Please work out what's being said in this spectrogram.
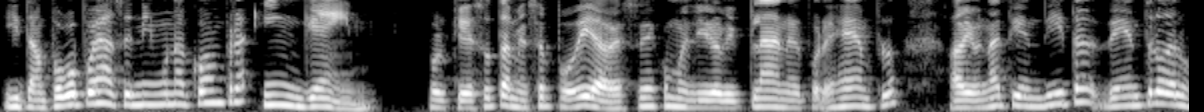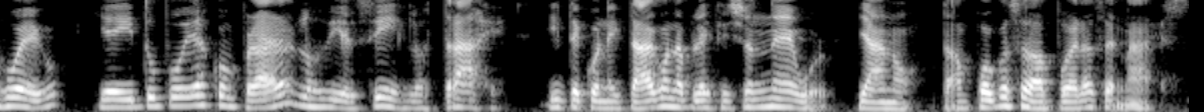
Y tampoco puedes hacer ninguna compra in-game. Porque eso también se podía. A veces, como en Little Big Planet, por ejemplo, había una tiendita dentro del juego. Y ahí tú podías comprar los DLC, los trajes. Y te conectaba con la PlayStation Network. Ya no. Tampoco se va a poder hacer nada de eso.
